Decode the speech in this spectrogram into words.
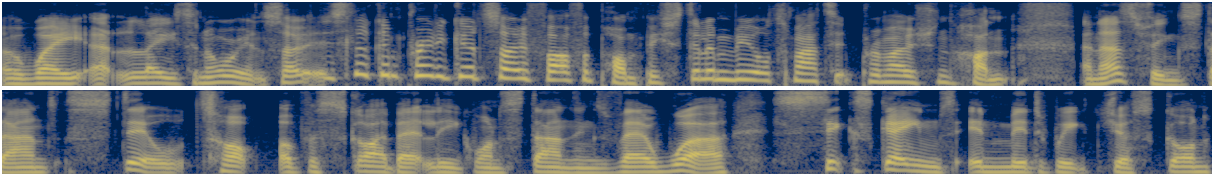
away at Leyton Orient. So it's looking pretty good so far for Pompey, still in the automatic promotion hunt. And as things stand, still top of the Sky Bet League One standings. There were six games in midweek just gone.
